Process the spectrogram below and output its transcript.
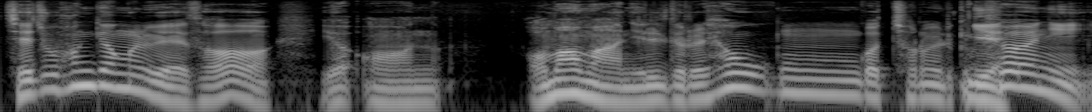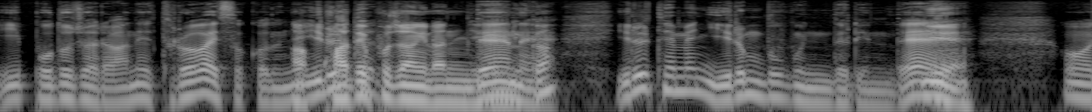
제주 환경을 위해서 여- 어, 어마어마한 일들을 해온 것처럼 이렇게 예. 표현이 이 보도자료 안에 들어가 있었거든요. 아, 과대포장이라는 네네. 얘기입니까? 이를테면 이런 부분들인데 예. 어,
